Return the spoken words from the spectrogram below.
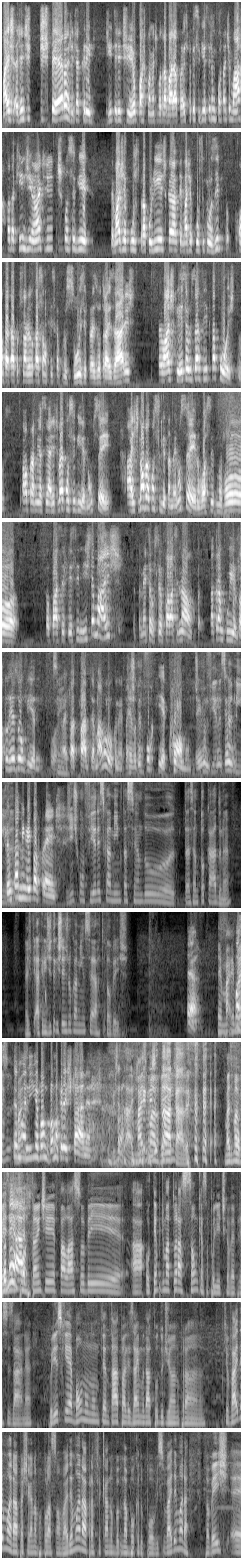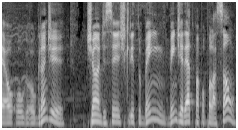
Mas a gente espera, a gente acredita, a gente, eu particularmente vou trabalhar para isso, para que esse dia seja um importante marco para daqui em diante a gente conseguir ter mais recursos para a política, ter mais recursos, inclusive, para contratar profissional de educação física para o SUS e para as outras áreas. Eu acho que esse é o desafio que está posto. Fala para mim assim, a gente vai conseguir? Não sei. A gente não vai conseguir também? Não sei. Não vou, não vou topar ser pessimista, mas também se eu, se eu falar assim, não, tá, tá, tranquilo, tá tudo resolvido. Pô, aí Fábio, você é maluco, né? Tá resolvido confia, por quê? Como? Tem, confia tem, nesse tem, caminho, tem um né? caminho aí pra frente. A gente confia nesse caminho que tá sendo, tá sendo tocado, né? Acredita que esteja no caminho certo, talvez. É. É, mais, mais, semaninha, vamos, vamos acreditar, né? Acreditar, mais uma acreditar, vez, cara. Mais uma vez é acho. importante falar sobre a, o tempo de maturação que essa política vai precisar, né? Por isso que é bom não, não tentar atualizar e mudar tudo de ano para ano. Porque vai demorar para chegar na população, vai demorar para ficar no, na boca do povo, isso vai demorar. Talvez é, o, o, o, grande chan de ser escrito bem, bem direto para a população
